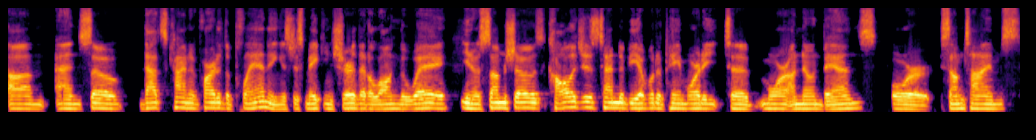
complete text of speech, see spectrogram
um, and so that's kind of part of the planning is just making sure that along the way you know some shows colleges tend to be able to pay more to, to more unknown bands or sometimes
